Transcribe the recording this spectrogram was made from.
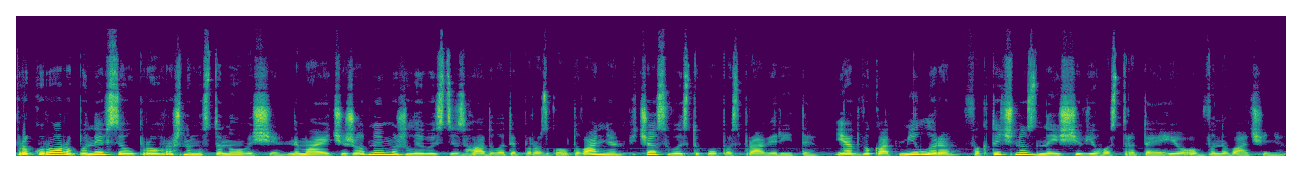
Прокурор опинився у програшному становищі, не маючи жодної можливості згадувати про зґвалтування під час виступу по справі Ріти. І адвокат Міллера фактично знищив його стратегію обвинувачення.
